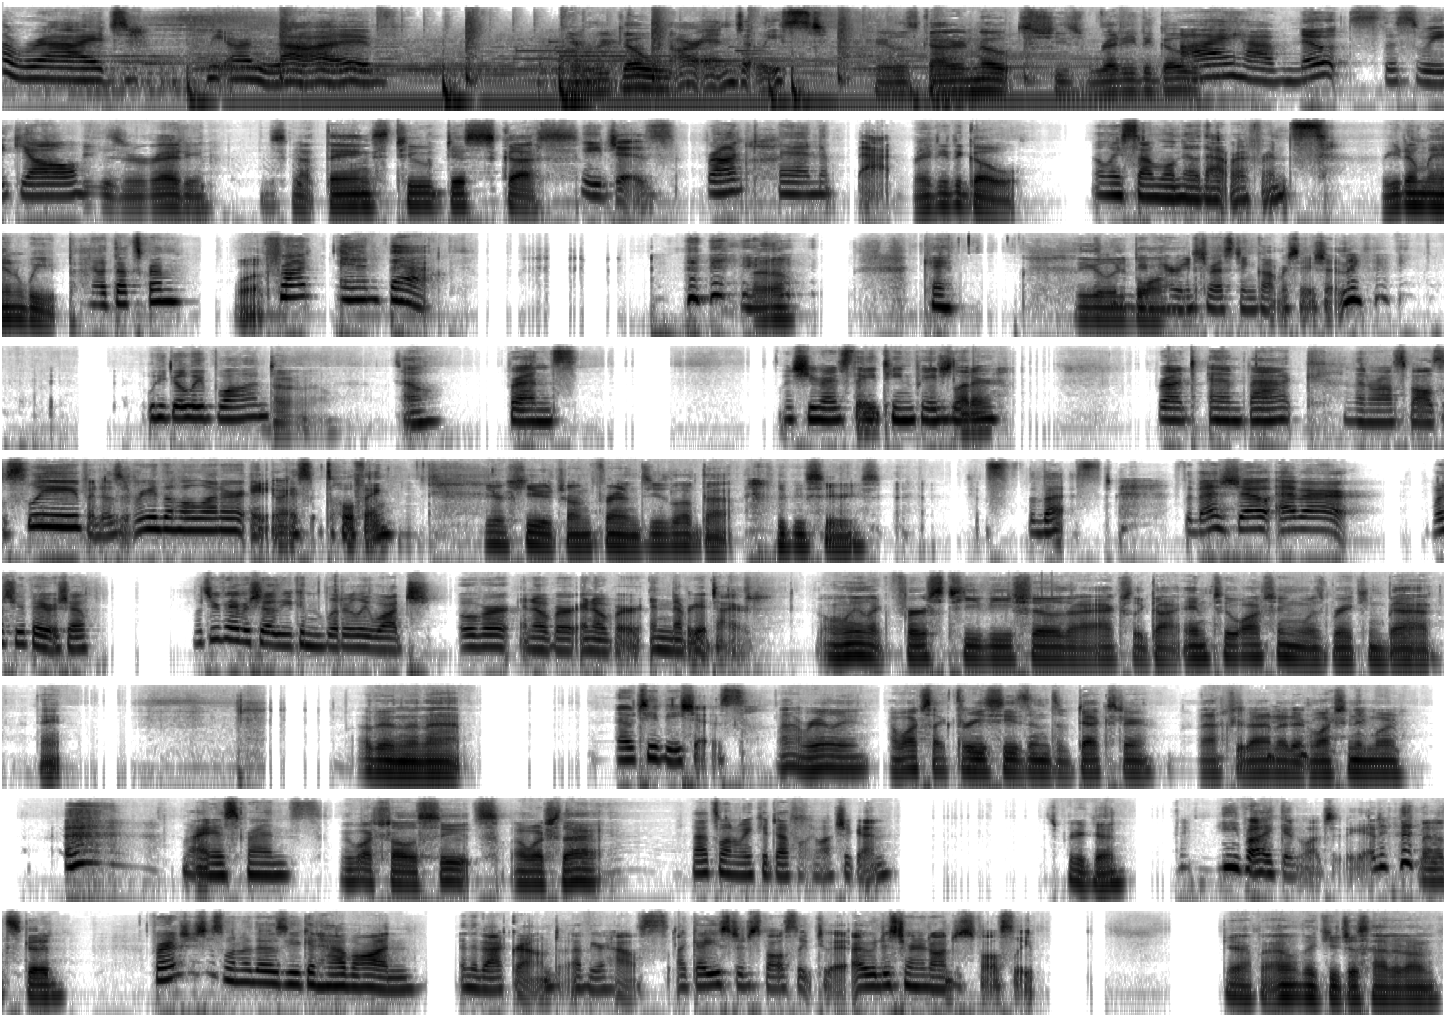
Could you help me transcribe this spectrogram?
All right, we are live. Here we go. On our end, at least. Kayla's got her notes. She's ready to go. I have notes this week, y'all. She's ready. She's got things to discuss. Pages, front and back. Ready to go. Only some will know that reference. Read 'em and weep. You know what that's from? What? Front and back. No. Uh. Okay. Legally It'll be a very interesting conversation. Legally blonde. I don't know. Oh, friends. When she writes the 18 page letter, front and back, and then Ross falls asleep and doesn't read the whole letter. Anyways, it's a whole thing. You're huge on Friends. You love that TV series. It's the best. It's the best show ever. What's your favorite show? What's your favorite show that you can literally watch over and over and over and never get tired? The only like first TV show that I actually got into watching was Breaking Bad. I think. Other than that, No TV shows. not really. I watched like three seasons of Dexter. After that, I didn't watch anymore. Minus Friends. We watched all the Suits. I watched that. That's one we could definitely watch again. It's pretty good. You probably could watch it again. That's good. Friends is just one of those you could have on in the background of your house. Like I used to just fall asleep to it. I would just turn it on, just fall asleep. Yeah, but I don't think you just had it on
